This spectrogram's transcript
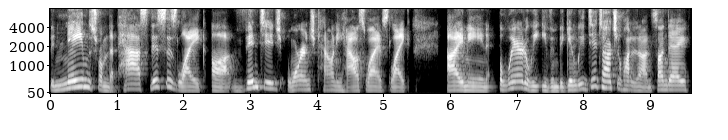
names from the past. This is like uh vintage Orange County housewives. Like, I mean, where do we even begin? We did touch upon it on Sunday.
